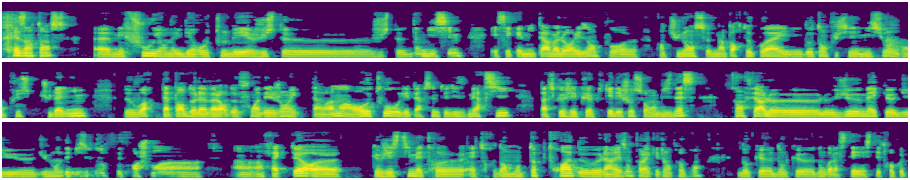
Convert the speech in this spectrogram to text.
très intense. Euh, mais fou et on a eu des retombées juste euh, juste dinguissimes et c'est quand même hyper valorisant pour euh, quand tu lances n'importe quoi et d'autant plus une émission où en plus tu l'animes de voir que tu apportes de la valeur de fond à des gens et que tu as vraiment un retour où les personnes te disent merci parce que j'ai pu appliquer des choses sur mon business sans faire le, le vieux mec du, du monde des business c'est franchement un, un, un facteur que j'estime être être dans mon top 3 de la raison pour laquelle j'entreprends. Donc donc donc voilà, c'était c'était trop cool.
